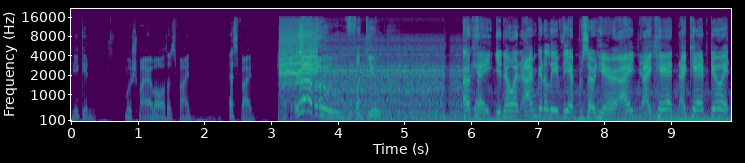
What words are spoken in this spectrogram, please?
you can mush my eyeballs. That's fine. That's fine. Oh, fuck you. Okay, you know what? I'm gonna leave the episode here. I I can't I can't do it,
